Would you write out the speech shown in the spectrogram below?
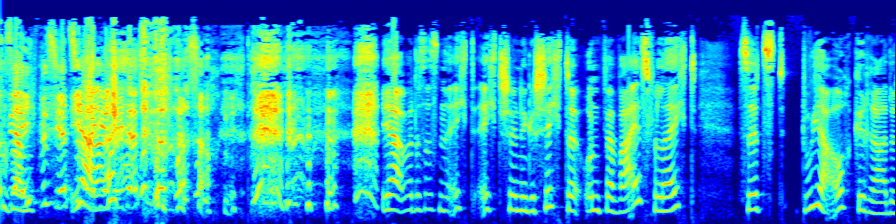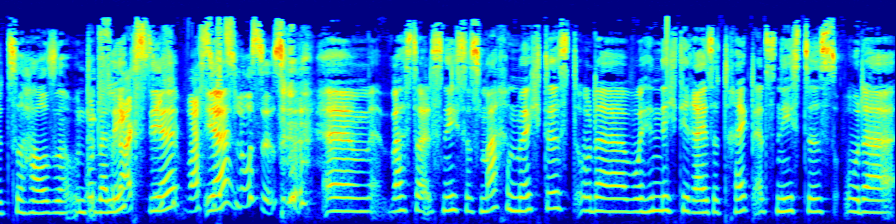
zusammen. Haben wir bis jetzt ja. geredet? Ich weiß auch nicht. Ja, aber das ist eine echt, echt schöne Geschichte. Und wer weiß, vielleicht sitzt du ja auch gerade zu Hause und, und überlegst dir, dich, was ja, jetzt los ist. ähm, was du als nächstes machen möchtest oder wohin dich die Reise trägt als nächstes oder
